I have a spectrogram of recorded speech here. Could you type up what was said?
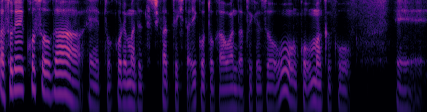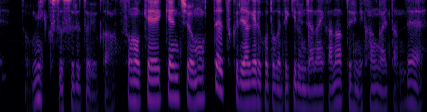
まあ、それこそが、えーと、これまで培ってきたイコとかワンダと巨像をこううまくこう、えーと、ミックスするというかその経験値を持って作り上げることができるんじゃないかなというふうに考えたんで、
